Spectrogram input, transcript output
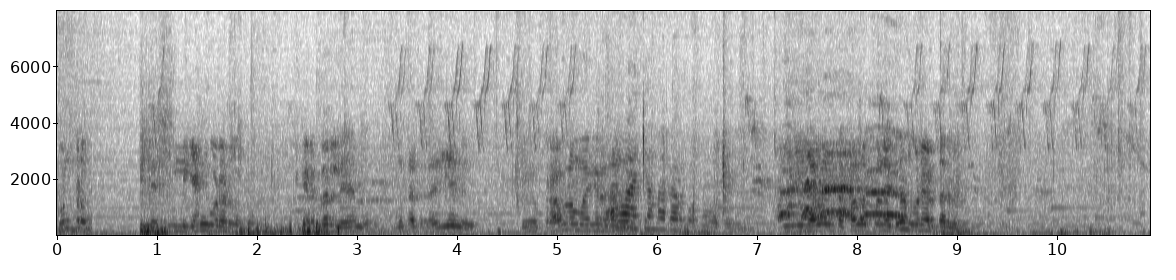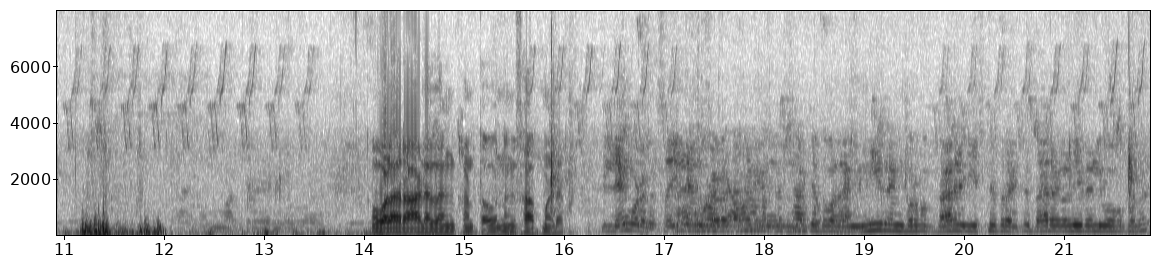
ಕುಂಟ್ರು ಇಲ್ಲಿ ಇಲ್ಲಿಗೆ ಹೆಂಗೆ ಓಡಾಡ್ಬೇಕು ಏನು ಪ್ರಾಬ್ಲಮ್ ಆಗಿರೋದು ಇಂಥ ಓಡಾಡ್ತಾರೆ. ಒಳ ರಾಡ್ ಎಲ್ಲ ಹಂಗೆ ಕಾಣ್ತಾವ ನಂಗೆ ಸಾಫ್ ಮಾಡ್ಯಾರ ಇಲ್ಲಿ ಹೆಂಗ್ ಓಡಾಡ ಇಲ್ಲಿ ಹೆಂಗ್? ನೀರು ಹೆಂಗ್ ಬರ್ಬೇಕು? ದಾರಿ ಎಷ್ಟು ಎತ್ತರ ಐತೆ? ದಾರಿಗಳು ನೀರಲ್ಲಿ ಹೋಗ್ಬೇಕಂದ್ರೆ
